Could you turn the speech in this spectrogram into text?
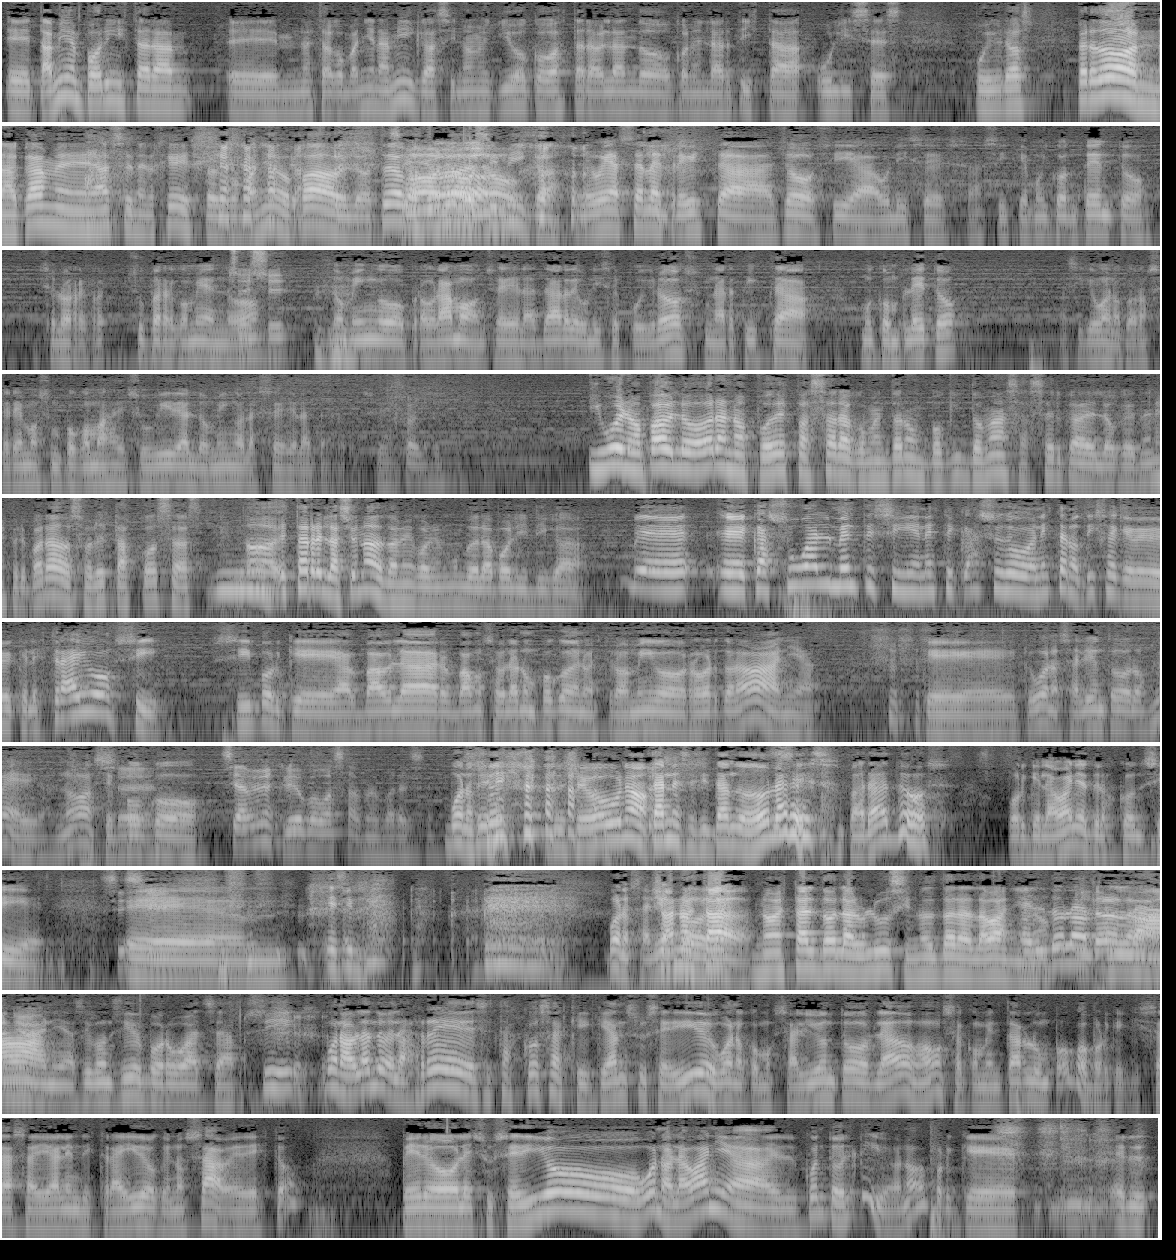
eh, también por Instagram, eh, nuestra compañera Mica, si no me equivoco, va a estar hablando con el artista Ulises Puigros. Perdón, acá me hacen el gesto, el compañero Pablo. Estoy Sí, acostumbrado a no, decir no. Mica. Le voy a hacer la entrevista yo, sí, a Ulises. Así que muy contento. Se lo re- súper recomiendo. Sí, sí. Domingo, programa 11 de la tarde. Ulises Puigros, un artista muy completo. Así que bueno, conoceremos un poco más de su vida el domingo a las 6 de la tarde. Perfecto. Y bueno, Pablo, ahora nos podés pasar a comentar un poquito más acerca de lo que tenés preparado sobre estas cosas. No, está relacionado también con el mundo de la política. Eh, eh, casualmente sí, en este caso, en esta noticia que, que les traigo, sí. Sí, porque va a hablar, vamos a hablar un poco de nuestro amigo Roberto Labaña, que, que bueno, salió en todos los medios, ¿no? Hace Sí. poco... Sí, a mí me escribió por WhatsApp, me parece. Bueno, Sí, soy- ¿te llegó uno? ¿Están necesitando dólares baratos? Porque Labaña te los consigue. Sí, sí. Eh, es imp- bueno, salió Ya no está, no está el dólar blue, sino el dólar labaña, El ¿no? dólar, El dólar Labaña. Labaña. se consigue por WhatsApp. Sí, bueno, hablando de las redes, estas cosas que, que han sucedido, y bueno, como salió en todos lados, vamos a comentarlo un poco, porque quizás hay alguien distraído que no sabe de esto. Pero le sucedió, bueno, a Labaña el cuento del tío, ¿no? Porque el-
